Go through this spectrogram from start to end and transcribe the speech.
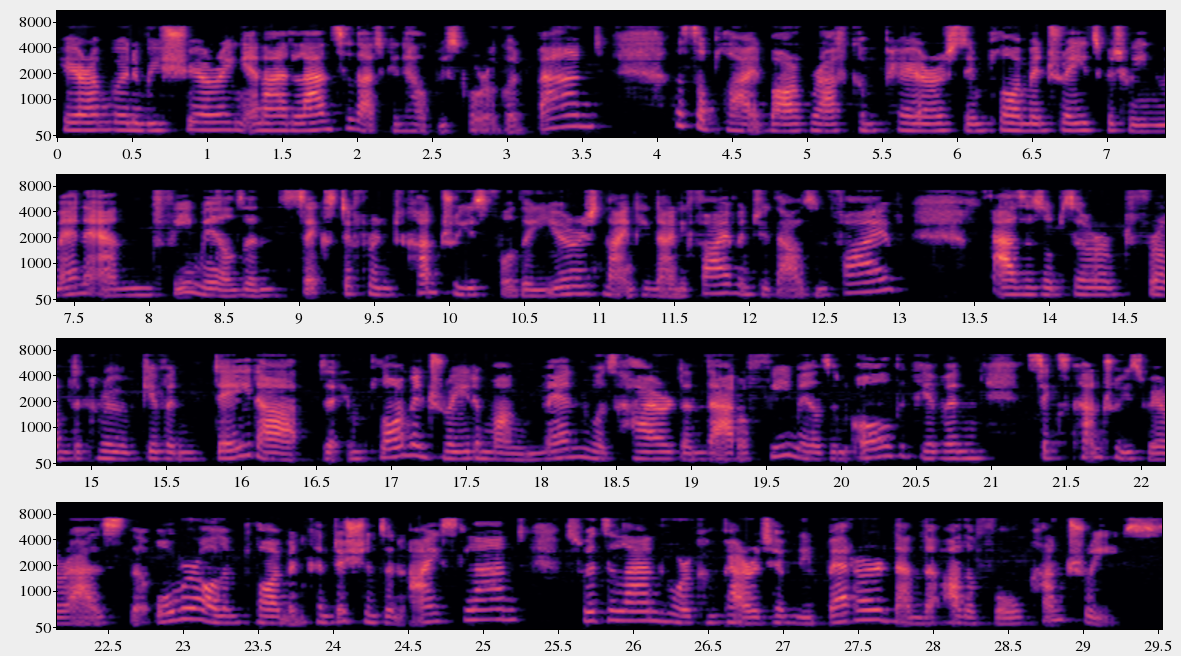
here I'm going to be sharing an answer that can help you score a good band. The supplied bar graph compares the employment rates between men and females in six different countries for the years 1995 and 2005. As is observed from the group given data, the employment rate among men was higher than that of females in all the given six countries, whereas the overall employment conditions in Iceland, Switzerland were comparatively better than the other four countries.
